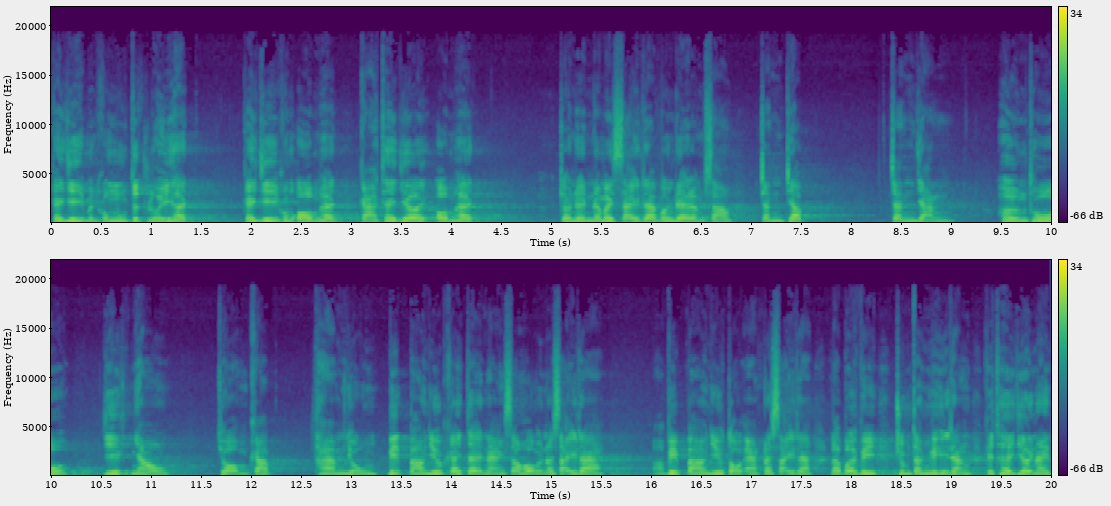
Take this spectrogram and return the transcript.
Cái gì mình cũng muốn tích lũy hết cái gì cũng ôm hết cả thế giới ôm hết. Cho nên nó mới xảy ra vấn đề làm sao? Tranh chấp tranh giành hơn thua giết nhau trộm cắp tham nhũng. Biết bao nhiêu cái tệ nạn xã hội nó xảy ra à, biết bao nhiêu tội ác nó xảy ra là bởi vì chúng ta nghĩ rằng cái thế giới này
